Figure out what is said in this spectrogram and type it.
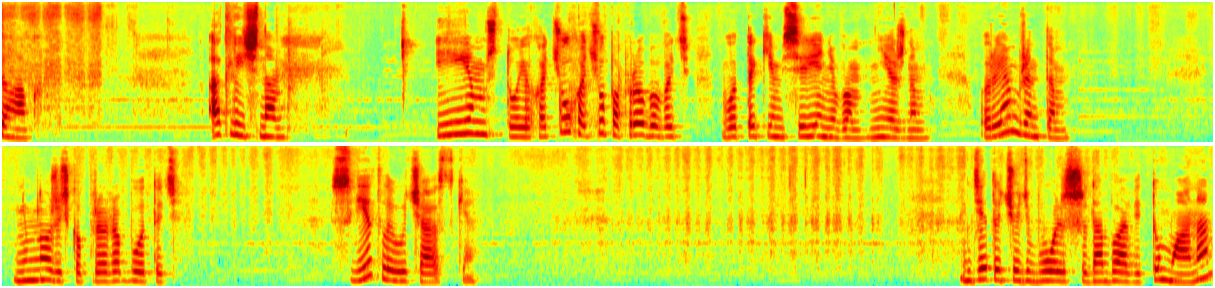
Так, отлично. И что я хочу? Хочу попробовать вот таким сиреневым нежным рембрандтом немножечко проработать светлые участки. Где-то чуть больше добавить тумана.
